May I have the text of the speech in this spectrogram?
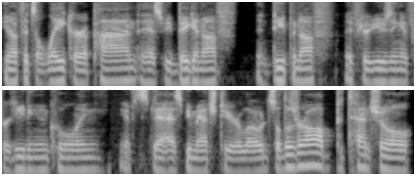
you know, if it's a lake or a pond, it has to be big enough and deep enough if you're using it for heating and cooling. It has to be matched to your load. So those are all potential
